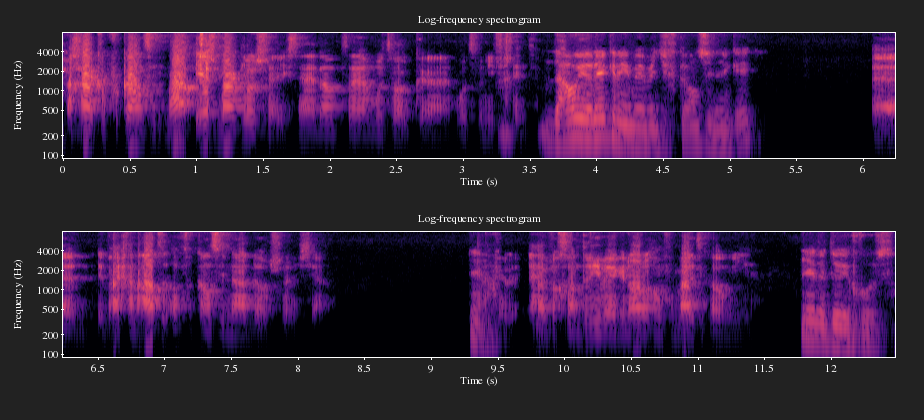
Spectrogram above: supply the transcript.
Dan ga ik op vakantie. Maar eerst Markloos feest, hè? dat uh, moeten, we ook, uh, moeten we niet vergeten. Daar hou je rekening mee met je vakantie, denk ik. Uh, wij gaan altijd op vakantie naar het dorpsfeest, ja. ja. Dan hebben we gewoon drie weken nodig om voorbij te komen hier. Nee, dat doe je goed.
